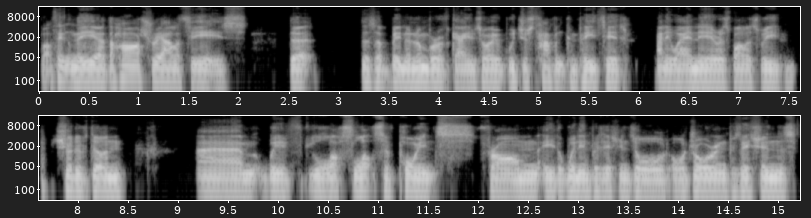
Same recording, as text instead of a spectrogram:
but I think the uh, the harsh reality is that there's been a number of games where we just haven't competed anywhere near as well as we should have done. Um, we've lost lots of points from either winning positions or or drawing positions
